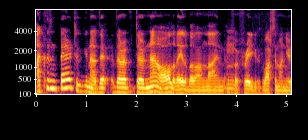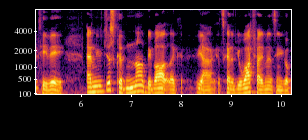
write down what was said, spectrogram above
I couldn't bear to you know they're they're they're now all available online for free. You could watch them on your TV, and you just could not be bothered. Like yeah, it's kind of you watch five minutes and you go.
